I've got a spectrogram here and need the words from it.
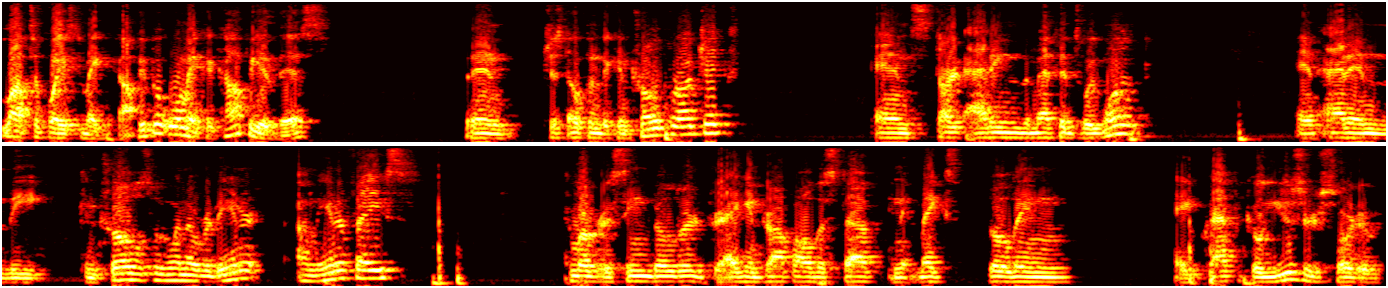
lots of ways to make a copy, but we'll make a copy of this. Then just open the control project and start adding the methods we want and add in the controls we went over the on the interface. Come over to Scene Builder, drag and drop all the stuff, and it makes building a graphical user sort of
